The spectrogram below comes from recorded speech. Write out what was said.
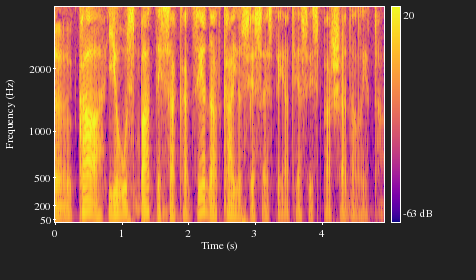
eh, kā jūs pati sakāt dziedāt, kā jūs iesaistījāties vispār šādā lietā?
